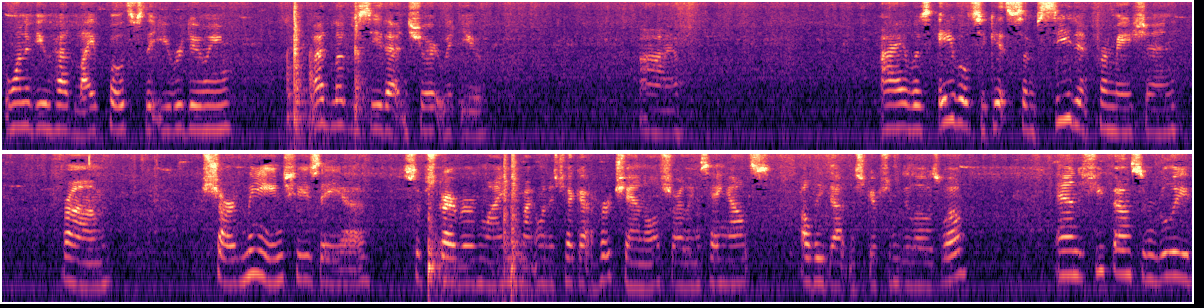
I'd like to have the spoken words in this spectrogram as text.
one of you had live posts that you were doing. I'd love to see that and share it with you. Uh, I was able to get some seed information from Charlene. She's a uh, subscriber of mine. You might want to check out her channel, Charlene's Hangouts. I'll leave that in the description below as well. And she found some really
